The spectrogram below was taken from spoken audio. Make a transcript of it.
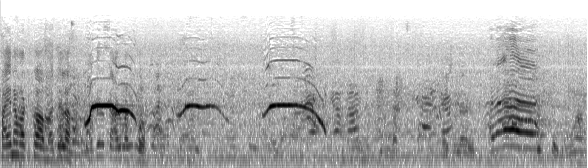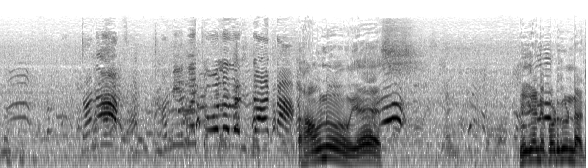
పైన పట్టుకో మధ్యలో. మధ్యలో తాడు పట్టుకో. అవును ఎస్ నీకంటే పొడుగుండాట.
